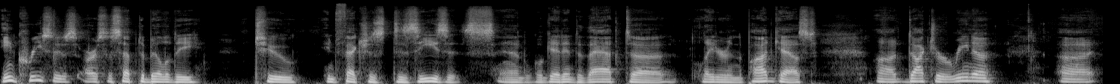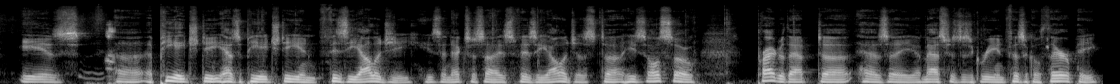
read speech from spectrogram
increases our susceptibility to infectious diseases. And we'll get into that uh, later in the podcast. Uh, Dr. Arena uh, is uh, a PhD, has a PhD in physiology. He's an exercise physiologist. Uh, he's also, prior to that, uh, has a, a, master's degree in physical therapy.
